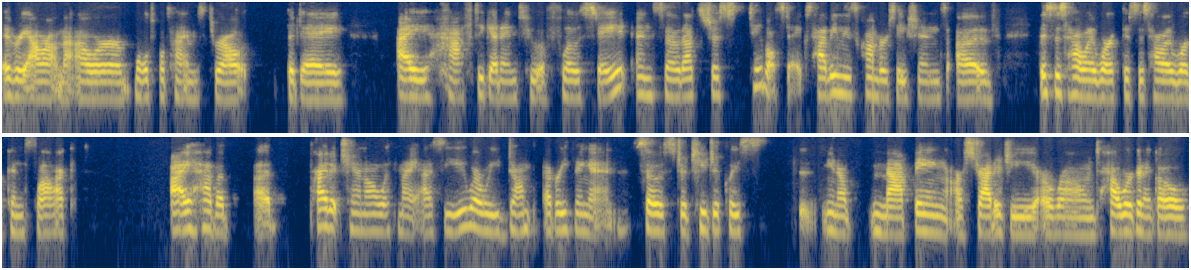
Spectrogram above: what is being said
every hour on the hour, multiple times throughout the day. I have to get into a flow state. And so that's just table stakes, having these conversations of this is how I work, this is how I work in Slack. I have a, a private channel with my SE where we dump everything in. So strategically, you know, mapping our strategy around how we're going to go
